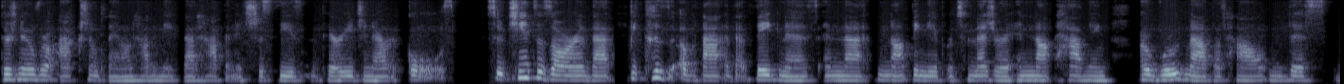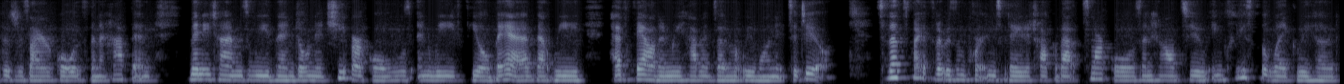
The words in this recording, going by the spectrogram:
there's no real action plan on how to make that happen. It's just these very generic goals. So chances are that because of that, that vagueness and that not being able to measure it and not having a roadmap of how this, the desired goal is going to happen, many times we then don't achieve our goals and we feel bad that we have failed and we haven't done what we wanted to do. So that's why I thought it was important today to talk about SMART goals and how to increase the likelihood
